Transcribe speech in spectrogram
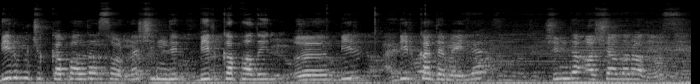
Bir buçuk kapalıdan sonra şimdi bir kapalı e, bir bir kademeyle şimdi aşağılara alıyoruz.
